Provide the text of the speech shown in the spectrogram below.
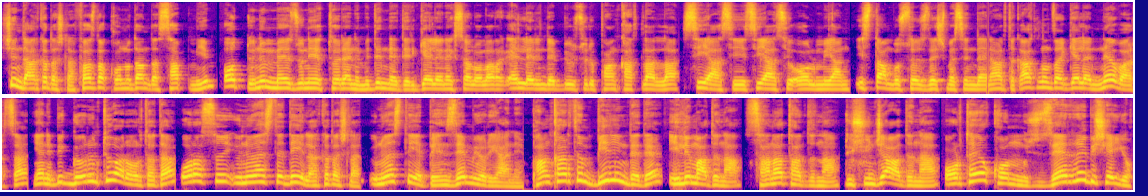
Şimdi arkadaşlar fazla konudan da sapmayayım. ODTÜ'nün mezuniyet töreni midir nedir? Geleneksel olarak ellerinde bir sürü pankartlarla siyasi, siyasi olmayan İstanbul Sözleşmesi'nden artık aklınıza gelen ne varsa yani bir görüntü var ortada. Orası üniversite değil arkadaşlar. Üniversiteye benzemiyor yani. Pankartın birinde de ilim adına, sanat adına, düşünce adına ortaya konmuş zerre bir şey yok.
